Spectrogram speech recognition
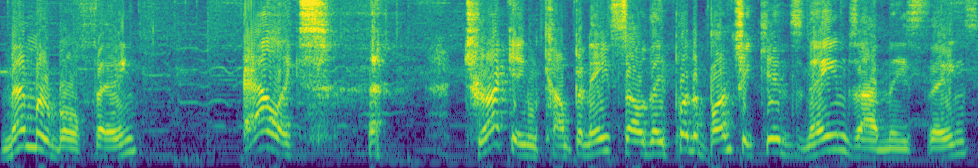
memorable thing. Alex Trucking Company. So they put a bunch of kids' names on these things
